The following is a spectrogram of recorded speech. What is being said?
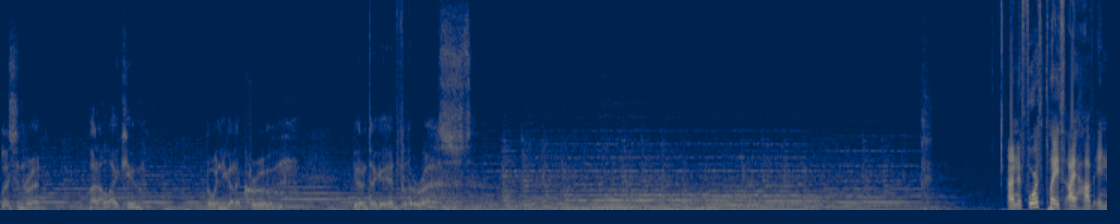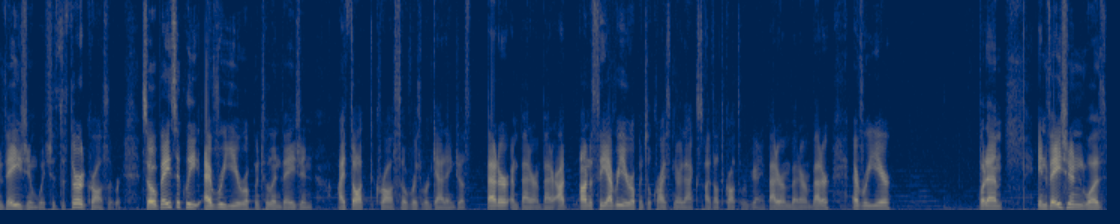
Listen, Red, I don't like you. But when you got a crew, you don't take a hit for the rest. And in fourth place, I have Invasion, which is the third crossover. So basically, every year up until Invasion, I thought the crossovers were getting just better and better and better. I, honestly, every year up until on Earth X, I thought the crossovers were getting better and better and better every year. But um, Invasion was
